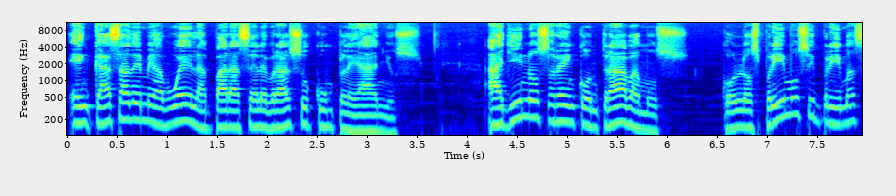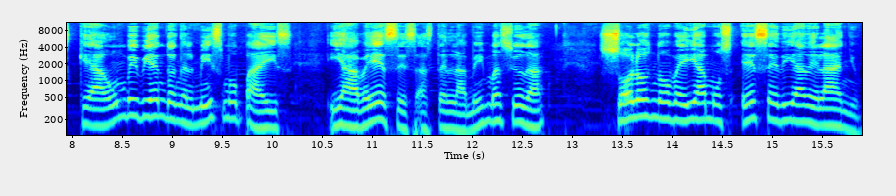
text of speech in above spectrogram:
en casa de mi abuela para celebrar su cumpleaños. Allí nos reencontrábamos con los primos y primas que aún viviendo en el mismo país y a veces hasta en la misma ciudad, solos no veíamos ese día del año.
